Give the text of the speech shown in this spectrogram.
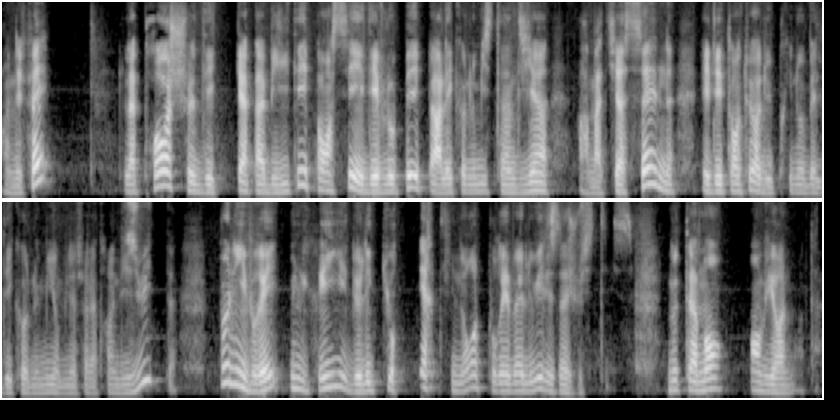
En effet, l'approche des capacités pensée et développée par l'économiste indien Amartya Sen et détenteur du prix Nobel d'économie en 1998 peut livrer une grille de lecture pertinente pour évaluer les injustices, notamment environnementales.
